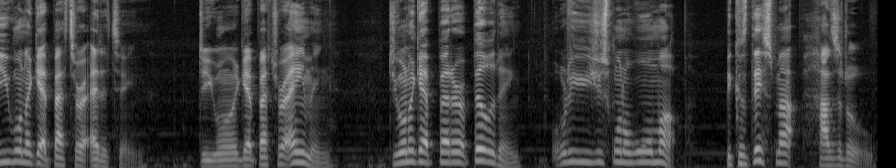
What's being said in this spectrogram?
you want to get better at editing? Do you want to get better at aiming? Do you want to get better at building? Or do you just want to warm up? Because this map has it all.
